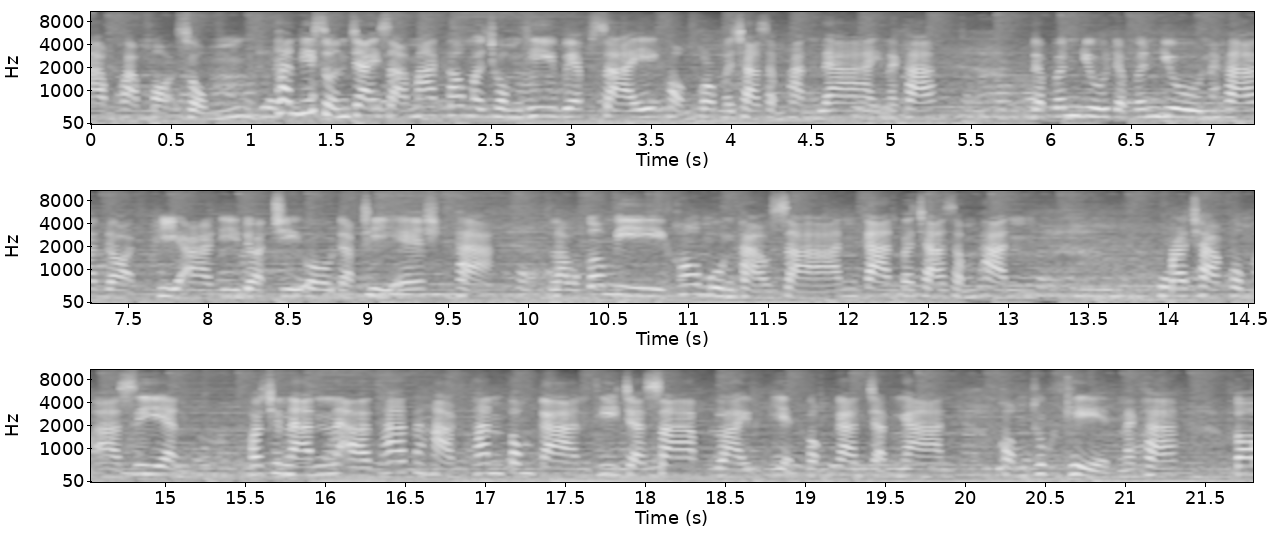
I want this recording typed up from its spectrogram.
ตามความเหมาะสม ท่านที่สนใจสามารถเข้ามาชมที่เว็บไซต์ของกรมประชาสัมพันธ์ได้นะคะ www นะคะ prd.go.th ค่ะ เราก็มีข้อมูลข่าวสารการประชาสัมพันธ์ ประชาคมอาเซียน เพราะฉะนั้นอ่าถ้าหากท่านต้องการที่จะทราบรายละเอียดของการจัดงานของทุกเขตนะคะ ก็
